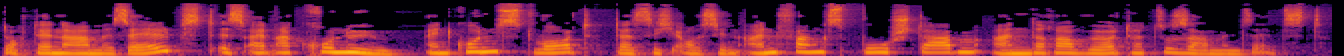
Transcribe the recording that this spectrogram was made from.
Doch der Name selbst ist ein Akronym, ein Kunstwort, das sich aus den Anfangsbuchstaben anderer Wörter zusammensetzt.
